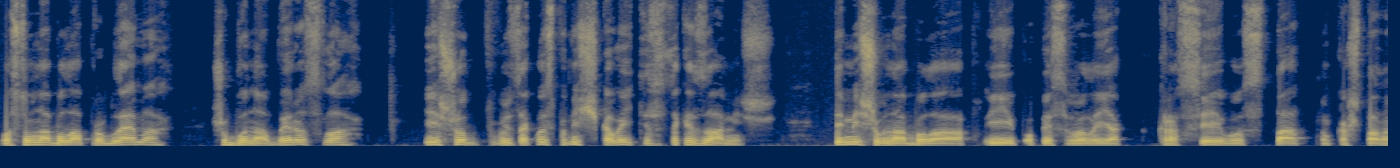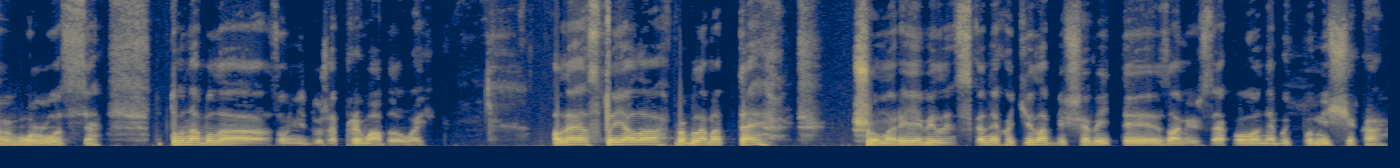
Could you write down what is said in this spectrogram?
основна була проблема, щоб вона виросла і щоб за якогось поміщика вийти з таке заміж. Тим більше вона була, її описували як красиву, статну, каштанове волосся. Тобто вона була зовні дуже привабливою. Але стояла проблема те, що Марія Вілинська не хотіла більше вийти заміж за якого-небудь поміщика.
